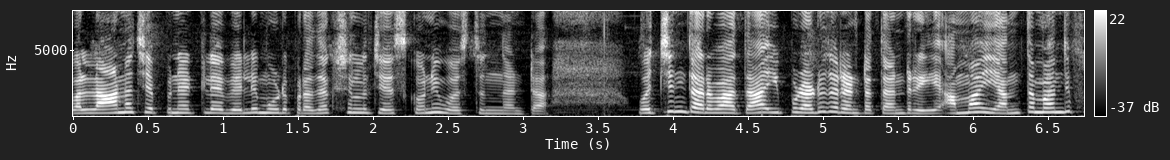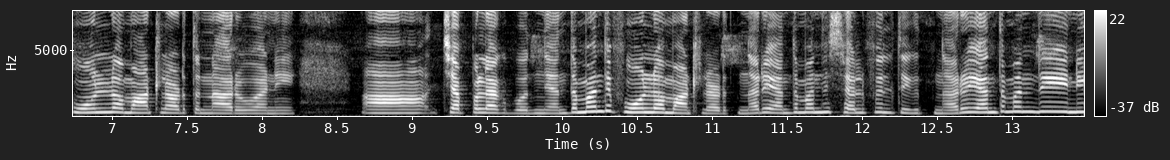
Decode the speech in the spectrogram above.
వాళ్ళ నాన్న చెప్పినట్లే వెళ్ళి మూడు ప్రదక్షిణలు చేసుకొని వస్తుందంట. వచ్చిన తర్వాత ఇప్పుడు అడుగుతారంట తండ్రి అమ్మ ఎంతమంది ఫోన్లో మాట్లాడుతున్నారు? అని. చెప్పలేకపోతుంది. ఎంతమంది ఫోన్లో మాట్లాడుతున్నారు? ఎంతమంది సెల్ఫీలు దిగుతున్నారు? ఎంతమంది నీ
